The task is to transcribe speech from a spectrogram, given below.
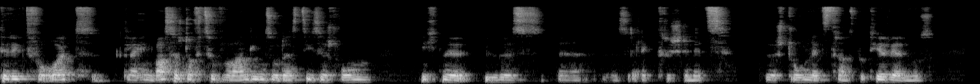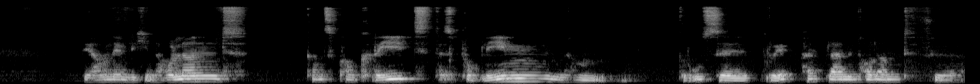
direkt vor Ort gleich in Wasserstoff zu verwandeln, so dass dieser Strom nicht mehr übers, äh, übers elektrische Netz, über Stromnetz transportiert werden muss. Wir haben nämlich in Holland ganz konkret das Problem, wir haben große Projektpipeline in Holland für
